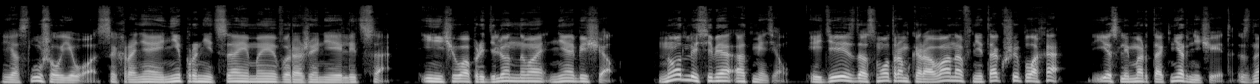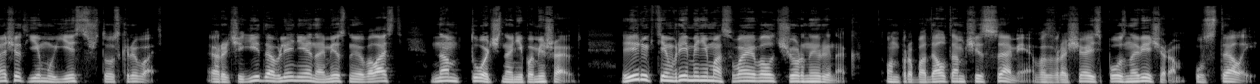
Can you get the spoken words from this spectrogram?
Я слушал его, сохраняя непроницаемое выражение лица, и ничего определенного не обещал. Но для себя отметил, идея с досмотром караванов не так уж и плоха. Если мэр так нервничает, значит ему есть что скрывать. Рычаги давления на местную власть нам точно не помешают. Эрик тем временем осваивал черный рынок. Он прободал там часами, возвращаясь поздно вечером, усталый,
